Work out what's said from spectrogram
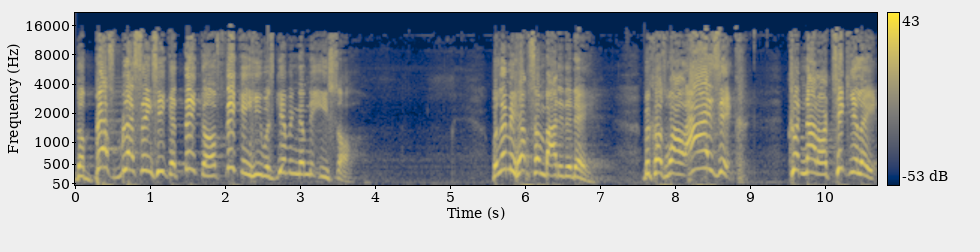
the best blessings he could think of, thinking he was giving them to Esau. But let me help somebody today. Because while Isaac could not articulate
